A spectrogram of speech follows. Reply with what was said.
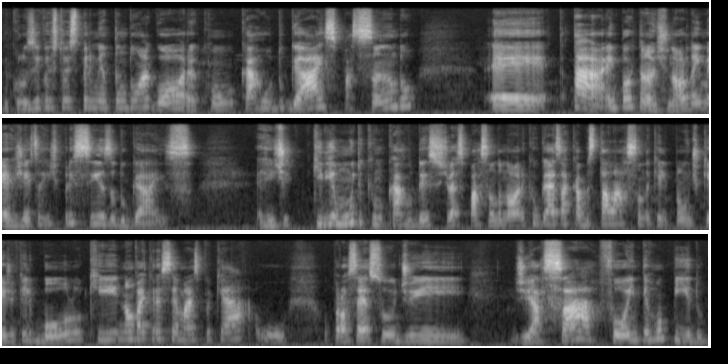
Inclusive, eu estou experimentando um agora com o carro do gás passando. É, tá, é importante, na hora da emergência a gente precisa do gás. A gente queria muito que um carro desse estivesse passando na hora que o gás acaba estalaçando aquele pão de queijo, aquele bolo, que não vai crescer mais porque a, o, o processo de, de assar foi interrompido.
